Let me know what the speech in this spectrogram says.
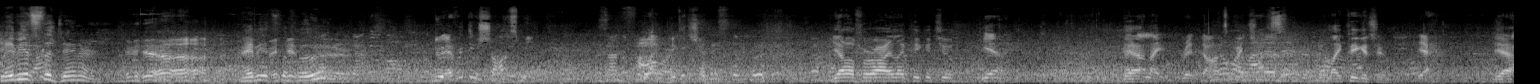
Maybe it's the dinner. Yeah. Maybe it's the food. Dude, everything shocks me. It's not the Like Pikachu. Yellow Ferrari like Pikachu. Yeah. I Yeah. got like red dots on my chest. Like Pikachu. Yeah. Yeah.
